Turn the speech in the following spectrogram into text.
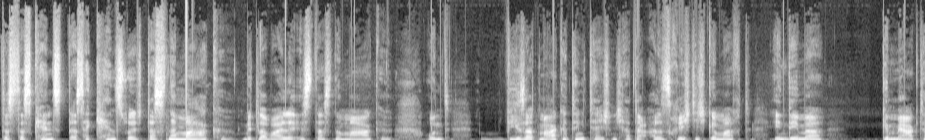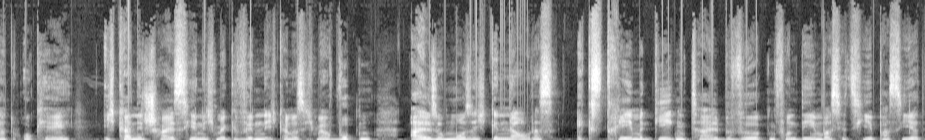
das, das, kennst, das erkennst du, das ist eine Marke. Mittlerweile ist das eine Marke. Und wie gesagt, marketingtechnisch hat er alles richtig gemacht, indem er gemerkt hat, okay, ich kann den Scheiß hier nicht mehr gewinnen, ich kann das nicht mehr wuppen, also muss ich genau das extreme Gegenteil bewirken von dem, was jetzt hier passiert.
